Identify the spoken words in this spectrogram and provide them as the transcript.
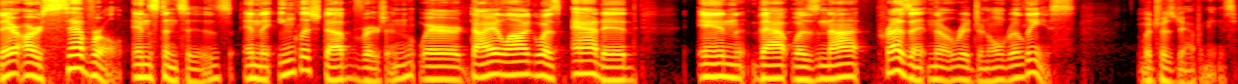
There are several instances in the English dubbed version where dialogue was added in that was not present in the original release, which was Japanese.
